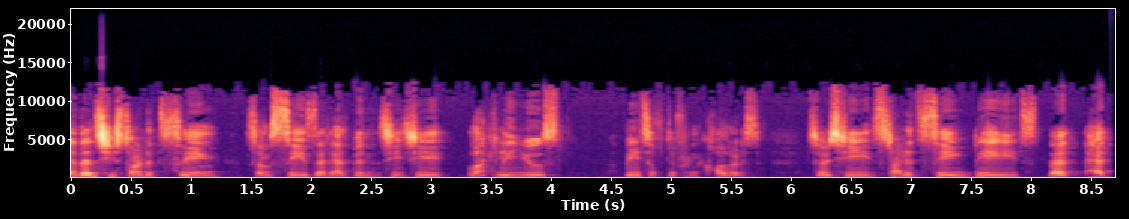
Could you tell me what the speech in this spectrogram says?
And then she started seeing some seeds that had been, she, she luckily used beads of different colors. So she started seeing beads that had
